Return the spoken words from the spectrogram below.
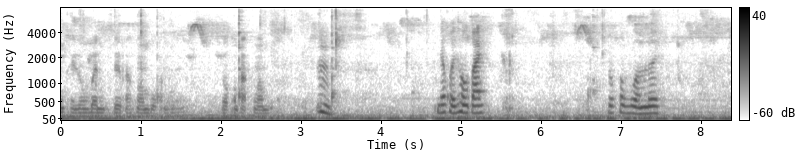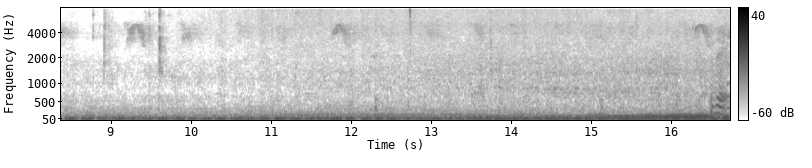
งให้ลุงเบิ้ลซื้อผักหอมบวงนะลงกับผักหอมบวงเดี๋ยวขอยโทรไปลูกเขาบวมเลย แสดง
